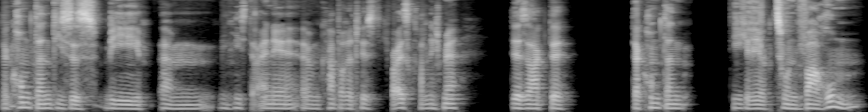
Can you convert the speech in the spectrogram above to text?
da kommt dann dieses, wie, ähm, wie hieß der eine ähm, Kabarettist, ich weiß gerade nicht mehr, der sagte, da kommt dann die Reaktion, warum?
